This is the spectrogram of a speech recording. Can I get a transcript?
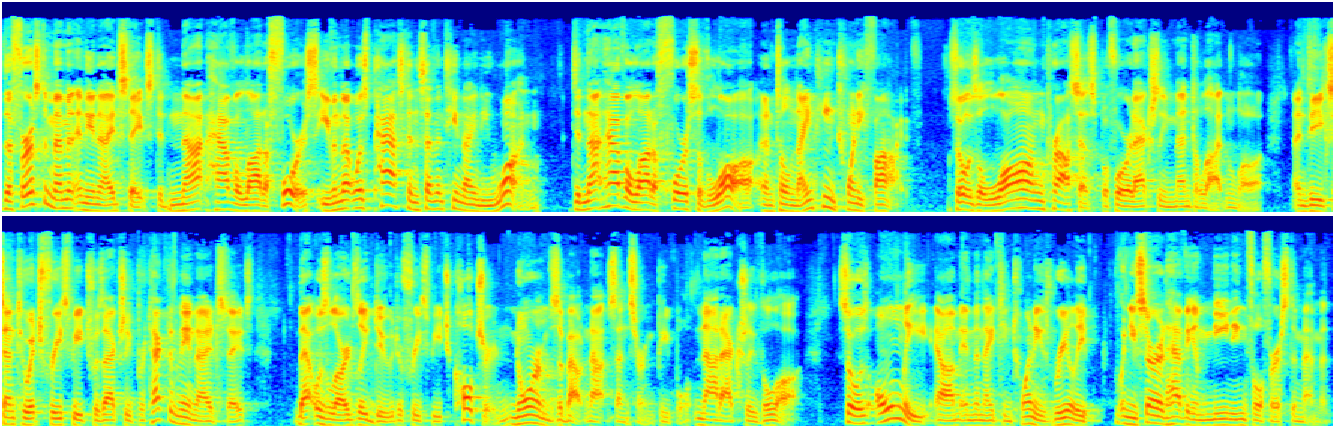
The First Amendment in the United States did not have a lot of force, even though it was passed in 1791, did not have a lot of force of law until 1925. So it was a long process before it actually meant a lot in law. And the extent to which free speech was actually protected in the United States that was largely due to free speech culture, norms about not censoring people, not actually the law. So it was only um, in the 1920s, really, when you started having a meaningful First Amendment.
